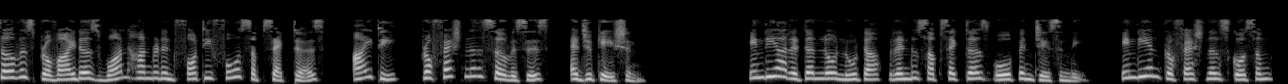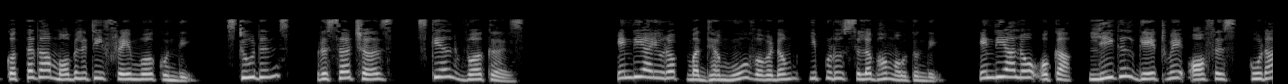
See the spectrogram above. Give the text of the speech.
service providers one hundred and forty four subsectors IT professional services education India రిటర్న్లో నూట రెండు సబ్సెక్టర్స్ ఓపెన్ చేసింది. ఇండియన్ ప్రొఫెషనల్స్ కోసం కొత్తగా మొబిలిటీ ఫ్రేమ్వర్క్ ఉంది students researchers skilled workers India Europe మధ్య మూవ్ అవ్వడం ఇప్పుడు సులభం అవుతుంది ఇండియాలో ఒక లీగల్ గేట్వే ఆఫీస్ కూడా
